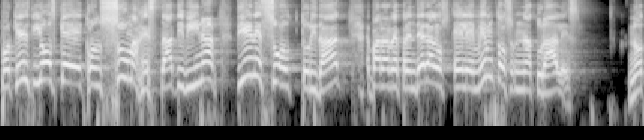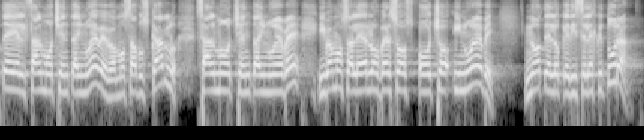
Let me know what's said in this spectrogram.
Porque es Dios que con su majestad divina tiene su autoridad para reprender a los elementos naturales. Note el Salmo 89, vamos a buscarlo. Salmo 89 y vamos a leer los versos 8 y 9. Note lo que dice la escritura.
